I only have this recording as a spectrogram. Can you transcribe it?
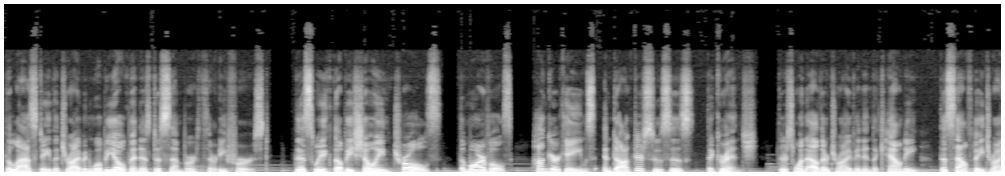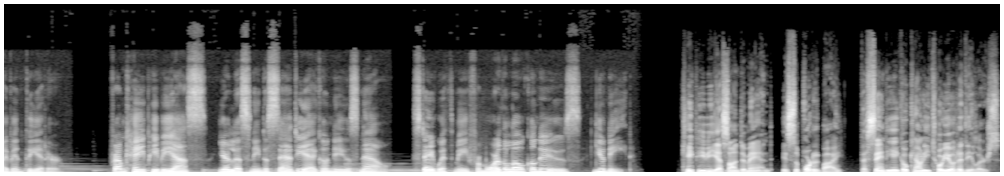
The last day the drive in will be open is December 31st. This week they'll be showing Trolls, The Marvels, Hunger Games, and Dr. Seuss's The Grinch. There's one other drive in in the county, the South Bay Drive In Theater. From KPBS, you're listening to San Diego News Now. Stay with me for more of the local news you need. KPBS On Demand is supported by the San Diego County Toyota dealers,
